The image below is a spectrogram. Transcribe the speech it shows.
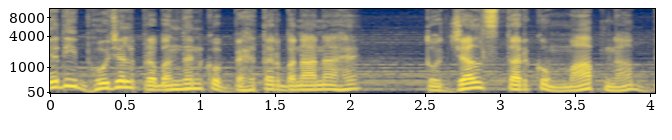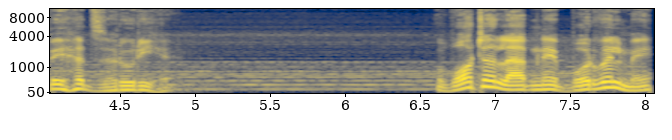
यदि भूजल प्रबंधन को बेहतर बनाना है तो जल स्तर को मापना बेहद ज़रूरी है। वाटर लैब ने बोरवेल में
